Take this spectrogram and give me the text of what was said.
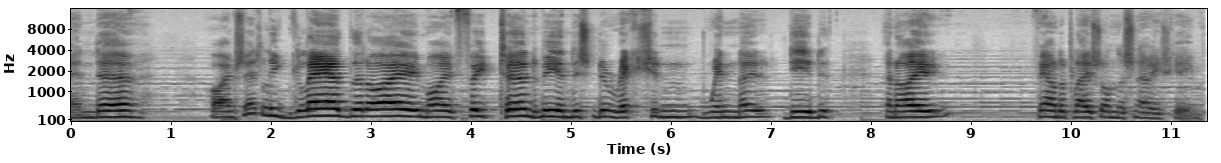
And uh, I'm certainly glad that I my feet turned me in this direction when they did, and I found a place on the Snowy scheme.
